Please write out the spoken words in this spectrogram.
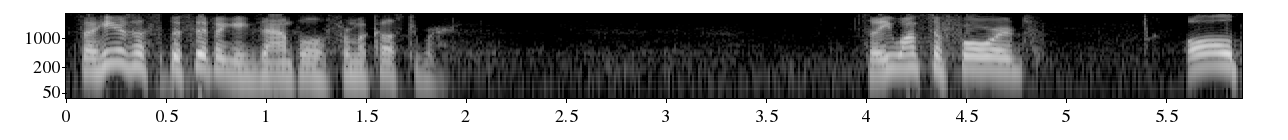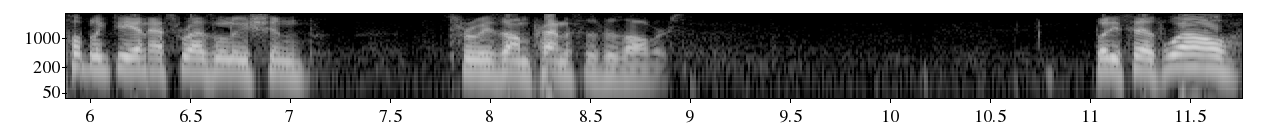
So here's a specific example from a customer. So he wants to forward all public DNS resolution through his on-premises resolvers. But he says, well,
